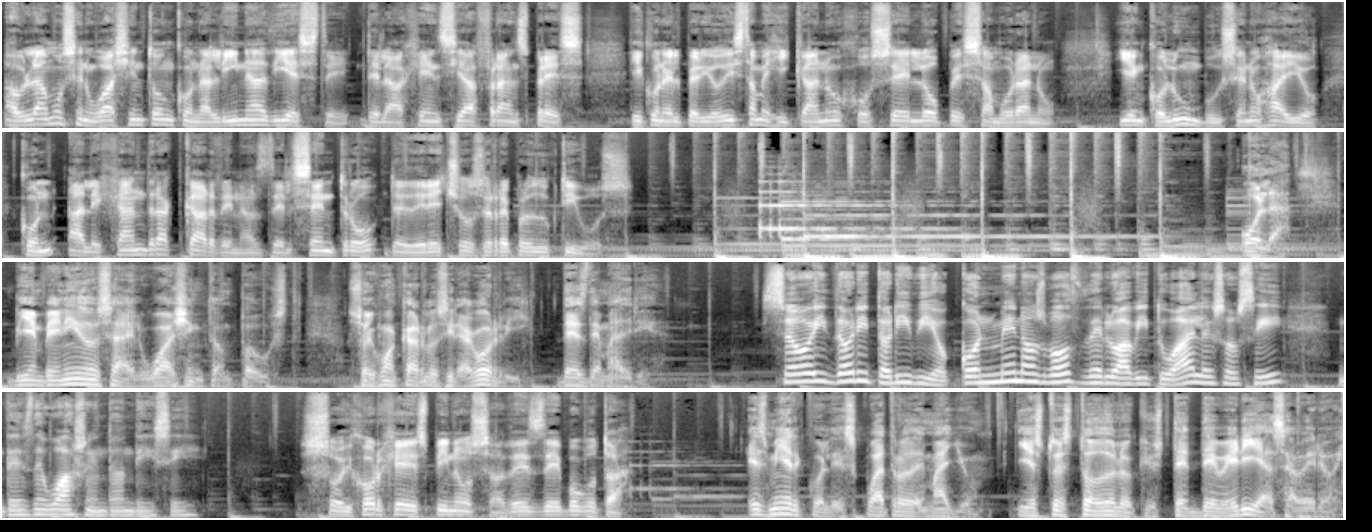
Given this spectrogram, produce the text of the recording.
Hablamos en Washington con Alina Dieste, de la agencia France Press, y con el periodista mexicano José López Zamorano, y en Columbus, en Ohio, con Alejandra Cárdenas, del Centro de Derechos Reproductivos. Hola, bienvenidos a El Washington Post. Soy Juan Carlos Iragorri, desde Madrid. Soy Dori Toribio, con menos voz de lo habitual, eso sí, desde Washington, D.C. Soy Jorge Espinosa desde Bogotá. Es miércoles 4 de mayo y esto es todo lo que usted debería saber hoy.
